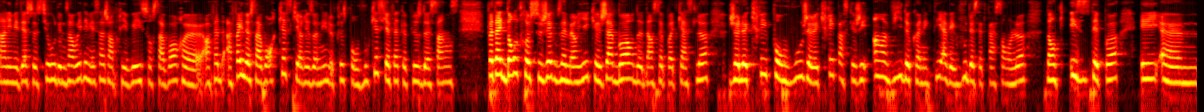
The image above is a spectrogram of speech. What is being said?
dans les médias sociaux, de nous envoyer des messages en privé sur savoir, euh, en fait, afin de savoir qu'est-ce qui a résonné le plus pour vous, qu'est-ce qui a fait le plus de sens. Peut-être d'autres sujets que vous aimeriez que j'aborde dans ce podcast-là. Je le crée pour vous, je le crée parce que j'ai envie de connecter avec vous de cette façon-là. Donc, n'hésitez pas et euh,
